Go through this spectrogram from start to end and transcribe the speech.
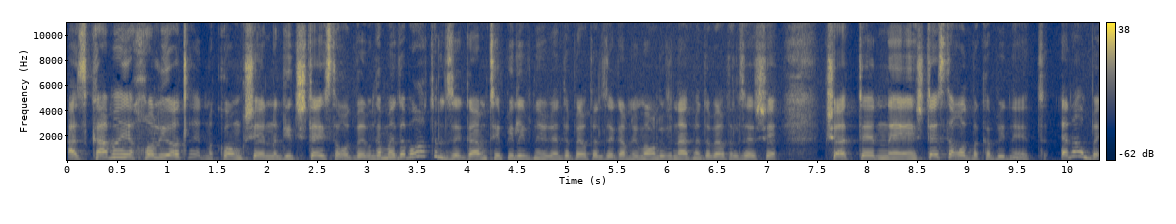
אז כמה יכול להיות להן מקום כשהן נגיד שתי שרות, והן גם מדברות על זה, גם ציפי לבני מדברת על זה, גם לימור לבנת מדברת על זה שכשאתן שתי שרות בקבינט, אין הרבה.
